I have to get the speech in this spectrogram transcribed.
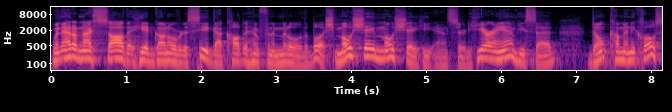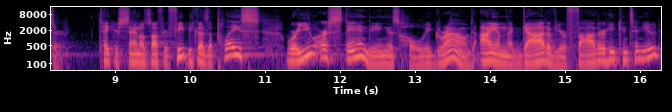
When Adonai saw that he had gone over to see, God called to him from the middle of the bush. Moshe, Moshe, he answered. Here I am, he said. Don't come any closer. Take your sandals off your feet because the place where you are standing is holy ground. I am the God of your father, he continued,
